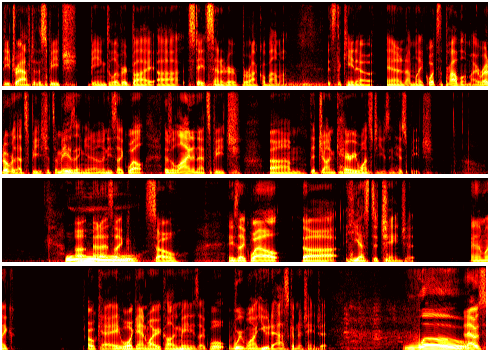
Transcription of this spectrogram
the draft of the speech being delivered by uh, State Senator Barack Obama. It's the keynote. And I'm like, what's the problem? I read over that speech. It's amazing, you know? And he's like, well, there's a line in that speech um, that John Kerry wants to use in his speech. Uh, and I was like, so? And he's like, well, uh, he has to change it. And I'm like, okay. Well, again, why are you calling me? And he's like, well, we want you to ask him to change it. "Whoa!" And I was,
